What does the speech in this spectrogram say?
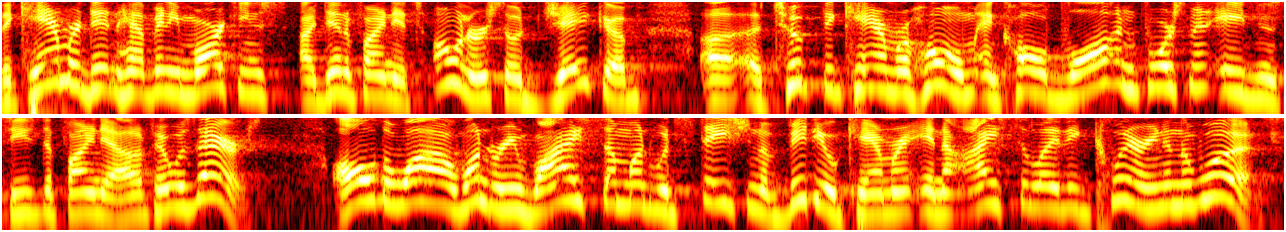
The camera didn't have any markings identifying its owner, so Jacob uh, uh, took the camera home and called law enforcement agencies to find out if it was theirs. All the while wondering why someone would station a video camera in an isolated clearing in the woods.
